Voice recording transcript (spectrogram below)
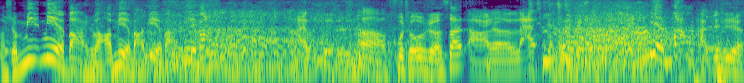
啊，说灭灭霸是吧？啊，灭霸灭霸灭霸。来了，啊，复仇者三啊来，面霸啊这是。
